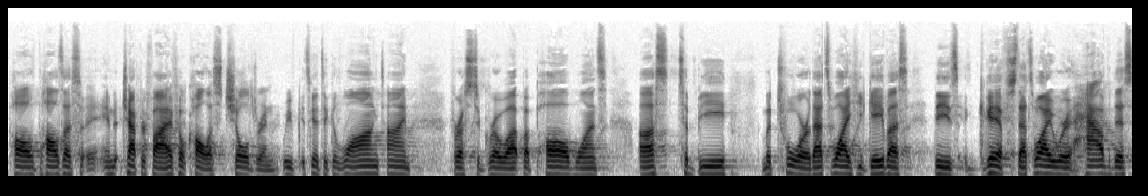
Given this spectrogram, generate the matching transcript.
Paul calls us in chapter 5, he'll call us children. We've, it's going to take a long time for us to grow up, but Paul wants us to be mature. That's why he gave us these gifts. That's why we have this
